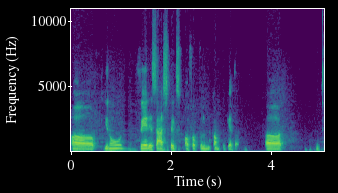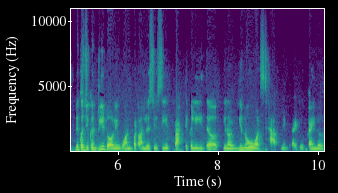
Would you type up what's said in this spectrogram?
uh, you know various aspects of a film come together. Uh, because you can read all you want, but unless you see it practically, the you know you know what's happening, right? You kind of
